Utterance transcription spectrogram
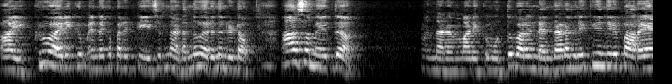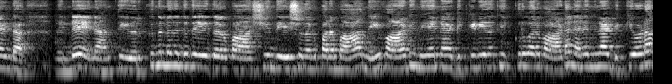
ആ ഇക്രു ആയിരിക്കും എന്നൊക്കെ പറഞ്ഞ് ടീച്ചർ നടന്നു വരുന്നുണ്ട് കേട്ടോ. ആ സമയത്ത് എന്താണ് മണിക്ക് മുത്ത് പറയണ്ട എന്താണ് നിനക്ക് എന്തെങ്കിലും പറയണ്ട നിന്റെ ഞാൻ തീർക്കുന്നുണ്ട് നിന്റെ വാശിയും ദേഷ്യം എന്നൊക്കെ പറയുമ്പോൾ ആ നീ വാടി നീ എന്നെ അടിക്കടി എന്നൊക്കെ ഇക്കുറി പറയും വാടാ ഞാൻ എന്നെ അടിക്കോടാ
